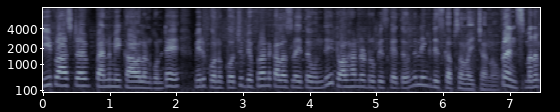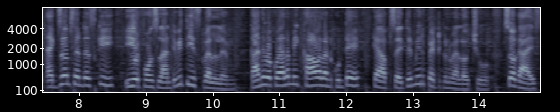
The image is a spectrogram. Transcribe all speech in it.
ఈ ఫ్లాష్ డ్రైవ్ పెన్ మీకు కావాలనుకుంటే మీరు కొనుక్కోవచ్చు. డిఫరెంట్ కలర్స్లో అయితే ఉంది. ట్వెల్వ్ హండ్రెడ్ రూపీస్కి అయితే ఉంది. లింక్ డిస్క్రిప్షన్లో ఇచ్చాను. ఫ్రెండ్స్ మనం ఎగ్జామ్ సెంటర్స్కి ఇయర్ ఫోన్స్ లాంటివి తీసుకువెళ్ళలేము కానీ ఒకవేళ మీకు కావాలనుకుంటే క్యాప్స్ అయితే మీరు పెట్టుకుని వెళ్ళవచ్చు సో గాయస్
